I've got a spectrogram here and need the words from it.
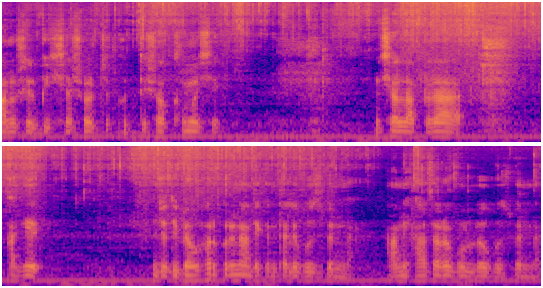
মানুষের বিশ্বাস অর্জন করতে সক্ষম হয়েছে। ইনশাল্লাহ আপনারা আগে যদি ব্যবহার করে না দেখেন, তাহলে বুঝবেন না। আমি হাজারো বললেও বুঝবেন না।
